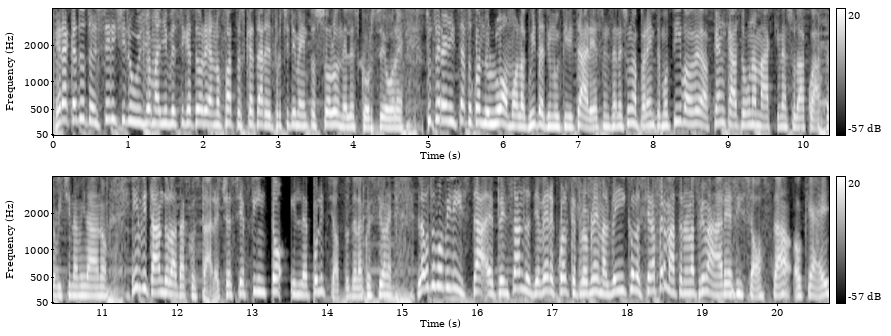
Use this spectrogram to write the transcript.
Era accaduto il 16 luglio, ma gli investigatori hanno fatto scattare il procedimento solo nelle scorse ore. Tutto era iniziato quando l'uomo alla guida di un'utilitaria, senza nessun apparente motivo, aveva affiancato una macchina sulla A4 vicino a Milano, invitandola ad accostare, cioè si è finto il poliziotto della questione. L'automobilista, eh, pensando di avere qualche problema al veicolo, si era fermato nella prima area di sosta, ok? E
